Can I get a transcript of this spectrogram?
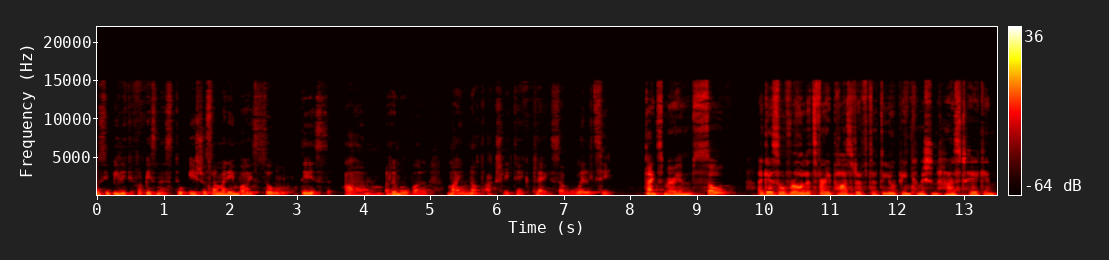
possibility for business to issue summary invoice. So this um, removal might not actually take place. So we'll see. Thanks, Miriam. So I guess overall it's very positive that the European Commission has taken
